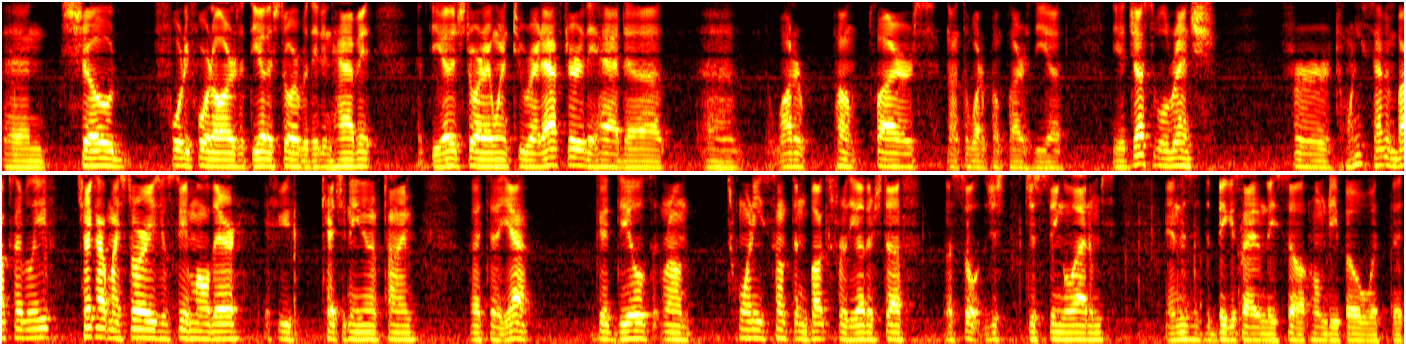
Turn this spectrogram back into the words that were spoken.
and showed $44 at the other store, but they didn't have it. At the other store I went to right after, they had uh, uh, the water pump pliers, not the water pump pliers, the uh, the adjustable wrench for 27 bucks, I believe. Check out my stories. You'll see them all there if you catch it in enough time. But uh, yeah, good deals. Around 20 something bucks for the other stuff. Sold, just, just single items. And this is the biggest item they sell at Home Depot with the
